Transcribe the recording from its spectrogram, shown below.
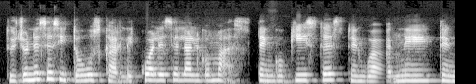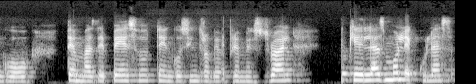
Entonces yo necesito buscarle cuál es el algo más. Tengo quistes, tengo acné, tengo temas de peso, tengo síndrome premenstrual, porque las moléculas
